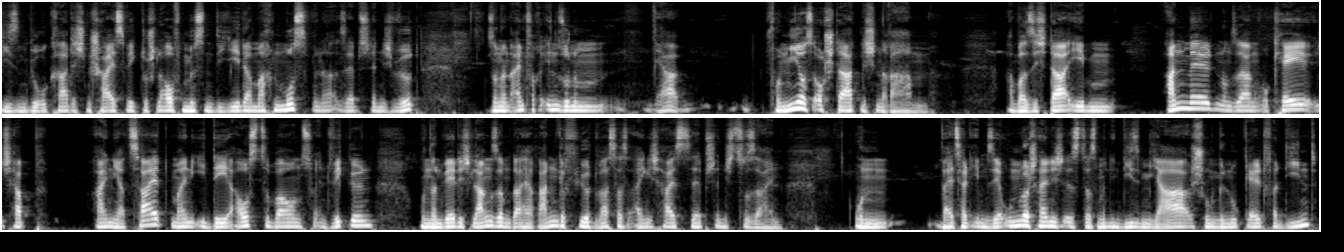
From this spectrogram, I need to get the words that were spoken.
diesen bürokratischen Scheißweg durchlaufen müssen, die jeder machen muss, wenn er selbstständig wird, sondern einfach in so einem, ja, von mir aus auch staatlichen Rahmen. Aber sich da eben anmelden und sagen, okay, ich habe ein Jahr Zeit, meine Idee auszubauen, zu entwickeln und dann werde ich langsam da herangeführt, was das eigentlich heißt, selbstständig zu sein. Und weil es halt eben sehr unwahrscheinlich ist, dass man in diesem Jahr schon genug Geld verdient,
